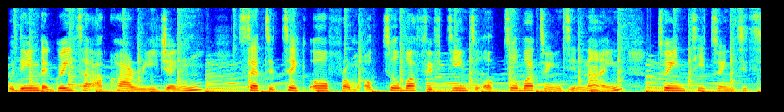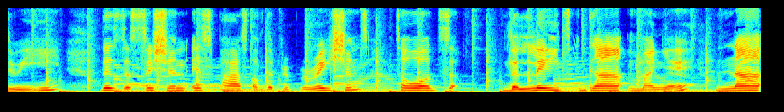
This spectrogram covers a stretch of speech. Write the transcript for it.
within the Greater Accra region set to take off from October 15 to October 29, 2023. This decision is part of the preparations towards the late Ga Manye Naa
